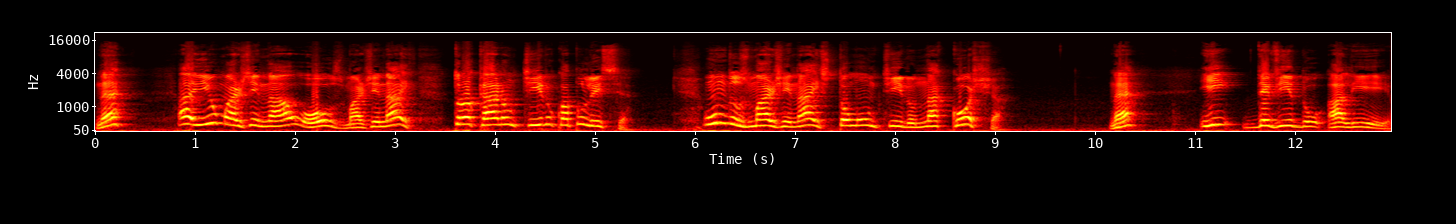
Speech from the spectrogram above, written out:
né? Aí o marginal ou os marginais trocaram tiro com a polícia. Um dos marginais tomou um tiro na coxa, né? E devido ali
